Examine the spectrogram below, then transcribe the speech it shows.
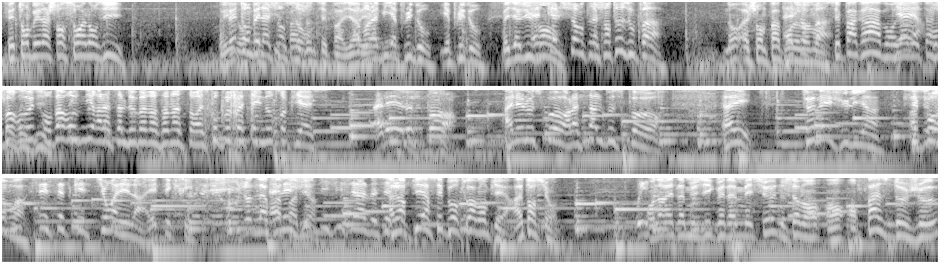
Fais tomber la chanson, allons-y. Fais donc, tomber la chanson. passe? Je ne sais pas. Il y a- à mon avis, il n'y a plus d'eau. Il y a plus d'eau. Mais il y a du Est-ce qu'elle chante, la chanteuse ou pas? Non, elle chante pas pour Elle le moment. pas. C'est pas grave, on Pierre, va, on va revenir à la salle de bain dans un instant. Est-ce qu'on peut passer à une autre pièce? Allez, le sport. Allez, le sport, la salle de sport. Allez, tenez, Julien. C'est Ah, pour vous. moi. C'est cette question, elle est là, elle est écrite. Je ne la vois Elle pas est bien. juste ici, c'est là. c'est Alors. Pierre, c'est pour toi, mon Pierre. Attention. Oui. On arrête la musique, mesdames, messieurs. Nous sommes en, en- en phase de jeu.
